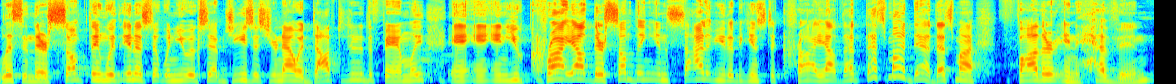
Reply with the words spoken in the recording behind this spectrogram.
Listen, there's something within us that when you accept Jesus, you're now adopted into the family and, and, and you cry out. There's something inside of you that begins to cry out. That, that's my dad. That's my father in heaven.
